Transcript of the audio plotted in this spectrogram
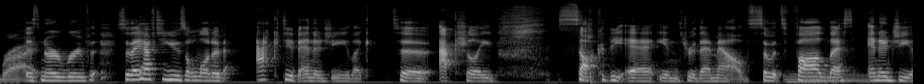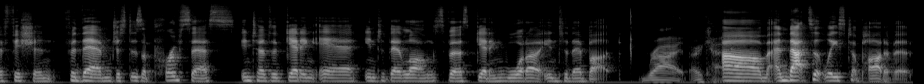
right. There's no room for so they have to use a lot of active energy, like to actually suck the air in through their mouths. So it's far less Mm. energy efficient for them just as a process in terms of getting air into their lungs versus getting water into their butt. Right. Okay. Um, and that's at least a part of it.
